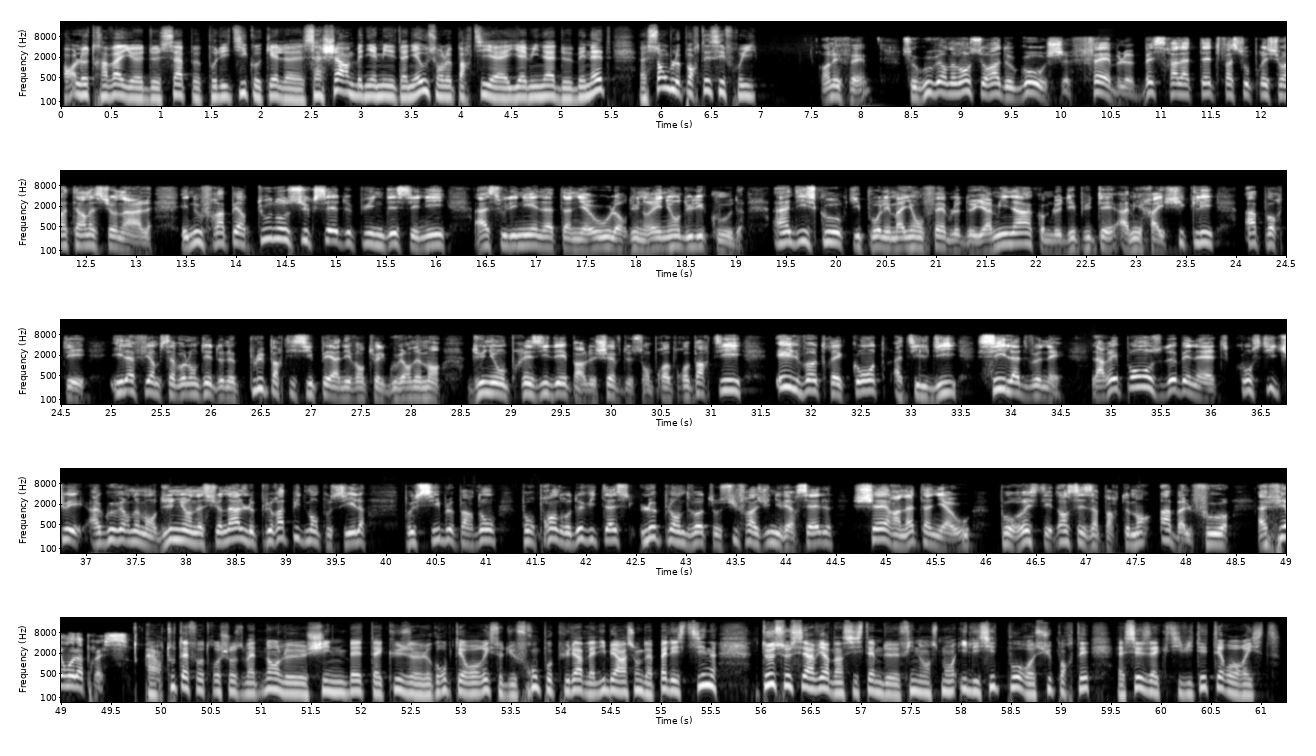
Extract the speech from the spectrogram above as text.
le travail de sape politique auquel s'acharne Benjamin Netanyahou sur le parti Yamina de Bennett euh, semble porter ses fruits. En effet, Ce gouvernement sera de gauche, faible, baissera la tête face aux pressions internationales et nous fera perdre tous nos succès depuis une décennie, a souligné Netanyahou lors d'une réunion du Likoud. Un discours qui, pour les maillons faibles de Yamina, comme le député Amichai Chikli, a porté. Il affirme sa volonté de ne plus participer à un éventuel gouvernement d'union présidé par le chef de son propre parti et il voterait contre, a-t-il dit, s'il advenait. La réponse de Bennett, constituer un gouvernement d'union nationale le plus rapidement possible, pardon, pour prendre de vitesse le plan de vote au suffrage universel, cher à Netanyahou, pour rester dans ses appartements à Balfour, affirme la presse. Alors tout à fait autre chose maintenant, le Shin Bet accuse le groupe terroriste du Front populaire de la libération de la Palestine de se servir d'un système de financement illicite pour supporter ses activités terroristes.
